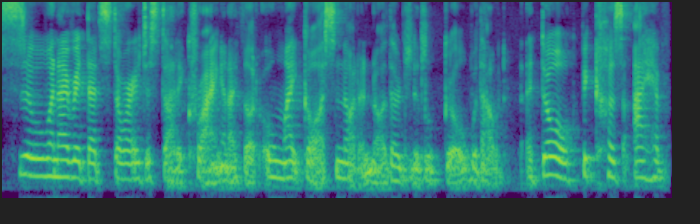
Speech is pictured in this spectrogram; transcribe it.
So when I read that story, I just started crying and I thought, oh my gosh, not another little girl without a dog because I have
